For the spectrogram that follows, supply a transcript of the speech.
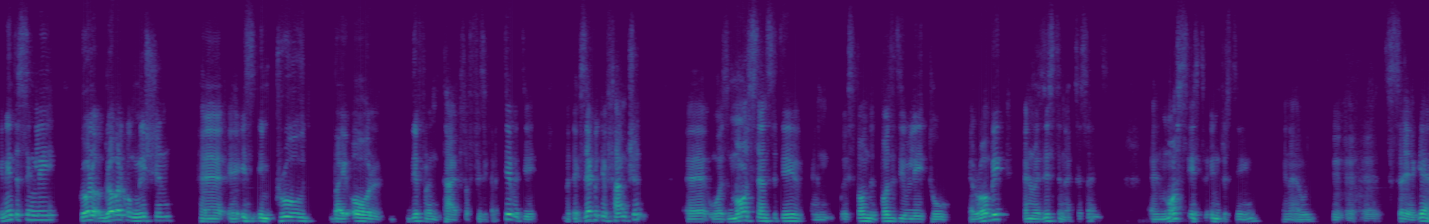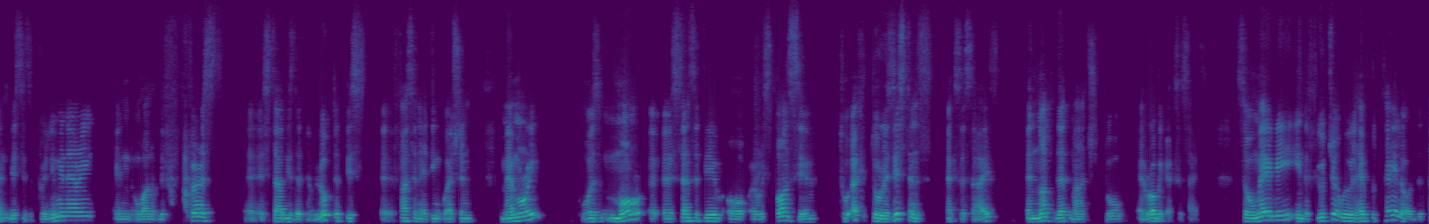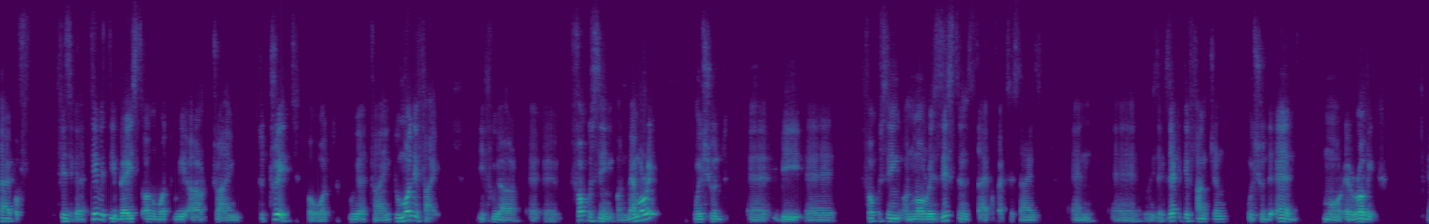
And interestingly, global cognition uh, is improved by all different types of physical activity, but executive function uh, was more sensitive and responded positively to aerobic and resistant exercise. And most interesting, and I would uh, uh, uh, say again, this is preliminary in one of the first uh, studies that have looked at this fascinating question, memory was more uh, uh, sensitive or uh, responsive to, to resistance exercise and not that much to aerobic exercise. So maybe in the future, we will have to tailor the type of physical activity based on what we are trying to treat or what we are trying to modify. If we are uh, uh, focusing on memory, we should uh, be focusing on more resistance type of exercise and uh, with executive function, we should add more aerobic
